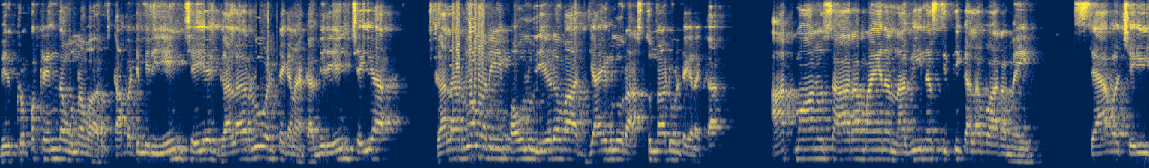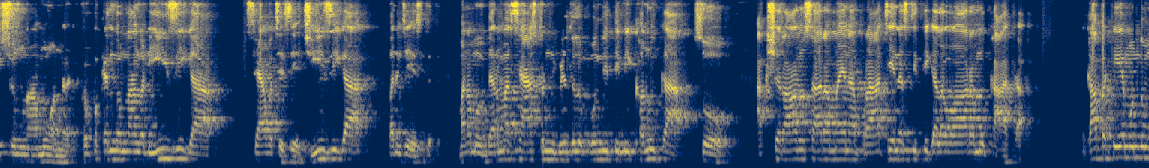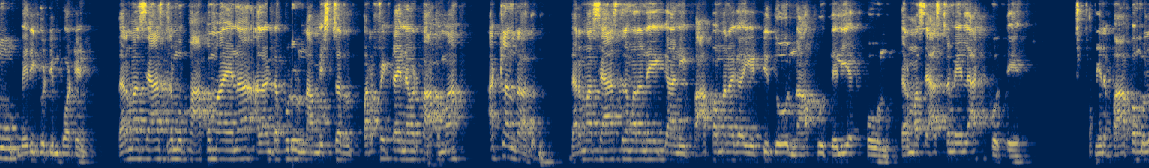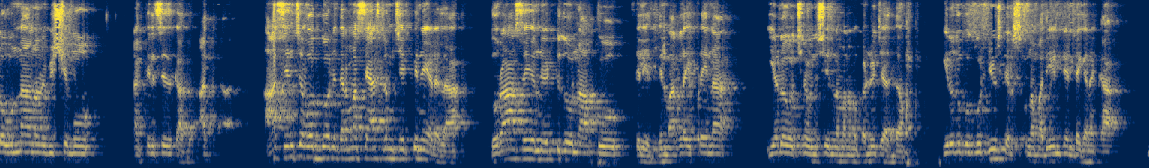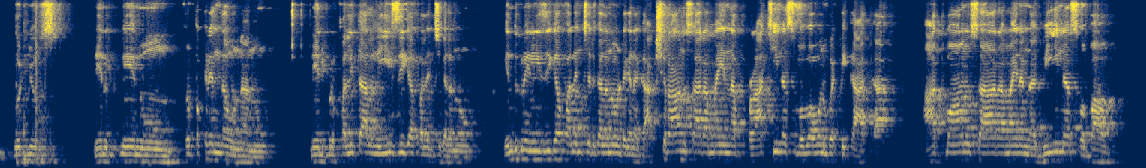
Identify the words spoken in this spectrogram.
మీరు కృప క్రింద ఉన్నవారు కాబట్టి మీరు ఏం చేయగలరు అంటే కనుక మీరు ఏం చెయ్యగలరు అని పౌలు ఏడవ అధ్యాయంలో రాస్తున్నాడు అంటే గనక ఆత్మానుసారమైన నవీన స్థితి గలవారమై సేవ చేయుచున్నాము అన్నాడు. కృప కింద ఉన్నాం కాబట్టి ఈజీగా సేవ చేసేయచ్చు. ఈజీగా పని చేస్తుంది మనము ధర్మశాస్త్రం విడుదల పొందితిమి కనుక సో అక్షరానుసారమైన ప్రాచీన స్థితి గలవారము కాక. కాబట్టి ఏముందుము వెరీ గుడ్ ఇంపార్టెంట్ ధర్మశాస్త్రము పాపమాయన? అలాంటప్పుడు నా మిస్టర్ పర్ఫెక్ట్ అయినవాడు పాపమా? అట్లని రాదు. ధర్మశాస్త్రం వలనే గాని పాపమనగా ఎట్టిదో నాకు తెలియకపోవును. ధర్మశాస్త్రమే లేకపోతే నేను పాపములో ఉన్నాను అనే విషయము నాకు తెలిసేది కాదు. ఆశించవద్దు అని ధర్మశాస్త్రం చెప్పిన ఎడల దురాశయం ఎట్టుదో నాకు తెలియదు. నేను మరలా ఎప్పుడైనా ఏడో వచ్చిన విషయంలో మనం కంటిన్యూ చేద్దాం. ఈరోజు ఒక గుడ్ న్యూస్ తెలుసుకున్నాం. అది ఏంటంటే గనక గుడ్ న్యూస్. నేను నేను కృప క్రింద ఉన్నాను. నేను ఇప్పుడు ఫలితాలను ఈజీగా ఫలించగలను. ఎందుకు నేను ఈజీగా ఫలించగలను అంటే గనక అక్షరానుసారమైన ప్రాచీన స్వభావం బట్టి కాక ఆత్మానుసారమైన నవీన స్వభావం.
